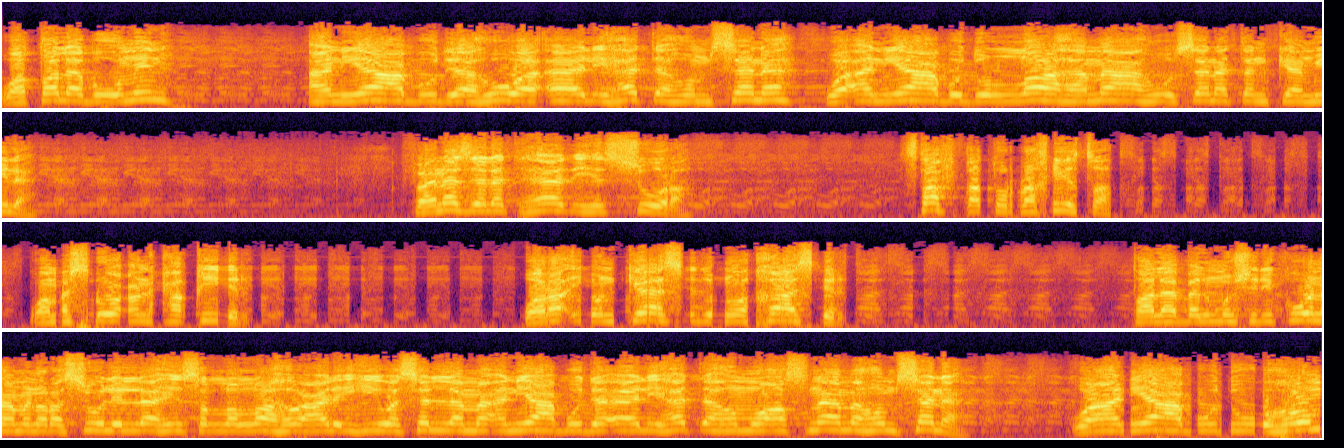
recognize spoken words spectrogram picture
وطلبوا منه أن يعبد هو آلهتهم سنة وأن يعبدوا الله معه سنة كاملة. فنزلت هذه السورة صفقة رخيصة ومشروع حقير ورأي كاسد وخاسر. طلب المشركون من رسول الله صلى الله عليه وسلم أن يعبد آلهتهم وأصنامهم سنة وأن يعبدوهم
